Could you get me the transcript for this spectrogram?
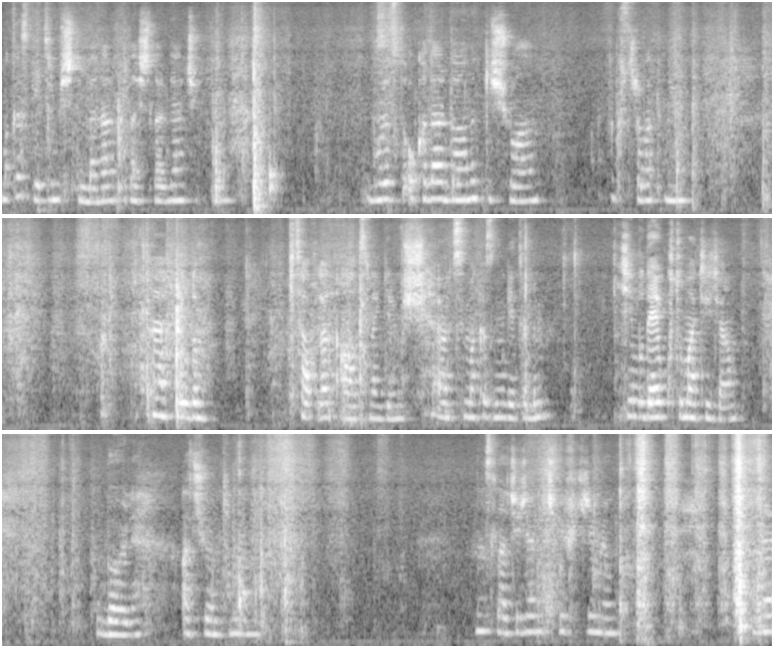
Makas getirmiştim ben arkadaşlar gerçekten. Burası o kadar dağınık ki şu an. Kusura bakmayın. Heh buldum. Kitapların altına girmiş. Evet makasımı getirdim. Şimdi bu dev kutumu açacağım. Böyle. Açıyorum tamam mı? Nasıl açacağım hiçbir fikrim yok. Ben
